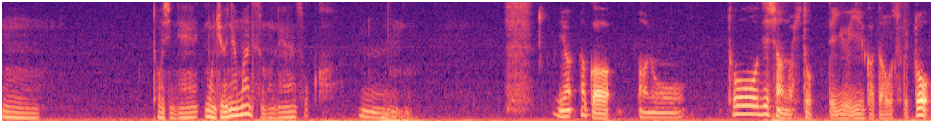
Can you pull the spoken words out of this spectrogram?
うん。当時ね。もう10年前ですもんね。そうか。うんいや、なんか、あの、当事者の人っていう言い方をすると、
